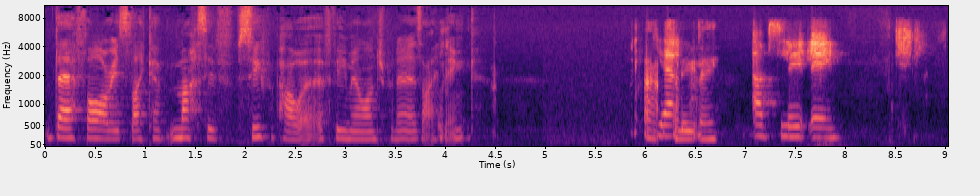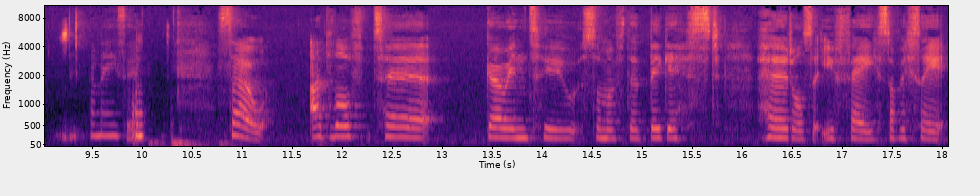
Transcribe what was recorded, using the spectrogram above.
therefore is like a massive superpower of female entrepreneurs. I think. Absolutely. Yeah, absolutely. Amazing. So, I'd love to go into some of the biggest hurdles that you've faced. Obviously,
